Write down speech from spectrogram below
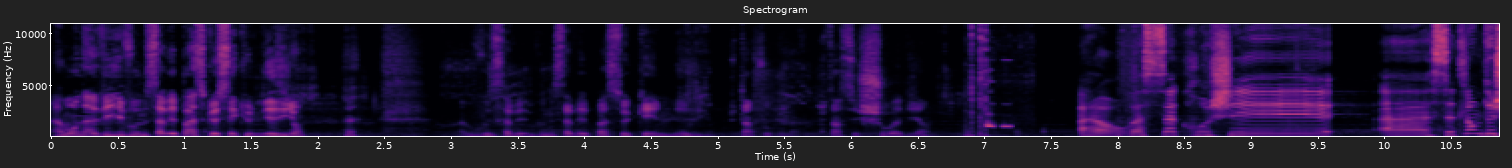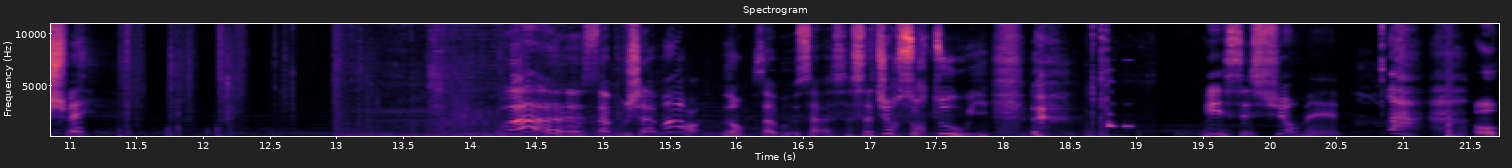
à mon avis, vous ne savez pas ce que c'est qu'une lésion. vous, savez, vous ne savez pas ce qu'est une lésion. Putain, faut que je... Putain, c'est chaud à dire. Alors, on va s'accrocher à cette lampe de chevet. Ouah, euh, ça bouge à mort Non, ça, bou- ça, ça sature surtout, oui. oui, c'est sûr, mais... Oh,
